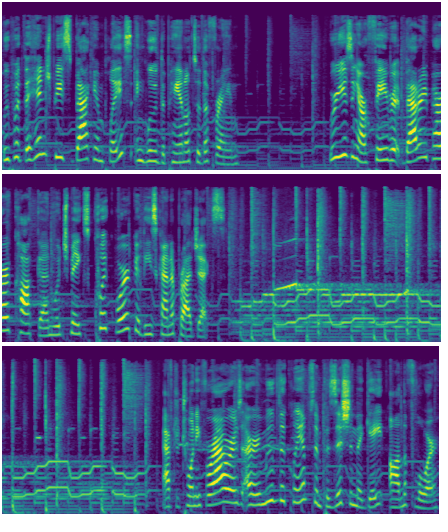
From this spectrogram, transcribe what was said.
We put the hinge piece back in place and glued the panel to the frame. We're using our favorite battery powered caulk gun which makes quick work of these kind of projects. After 24 hours, I removed the clamps and positioned the gate on the floor.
